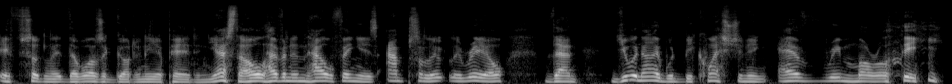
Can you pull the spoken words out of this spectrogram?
if suddenly there was a God and he appeared, and yes, the whole heaven and hell thing is absolutely real, then you and I would be questioning every morally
